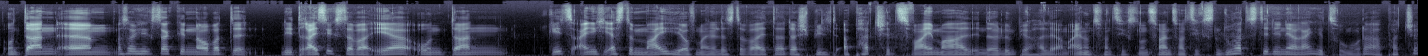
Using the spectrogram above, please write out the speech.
Und dann, ähm, was habe ich gesagt? Genau, warte. Nee, 30. war er und dann geht es eigentlich erst im Mai hier auf meiner Liste weiter. Da spielt Apache zweimal in der Olympiahalle am 21. und 22. Du hattest dir den ja reingezogen, oder? Apache?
